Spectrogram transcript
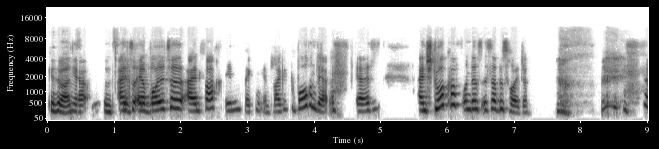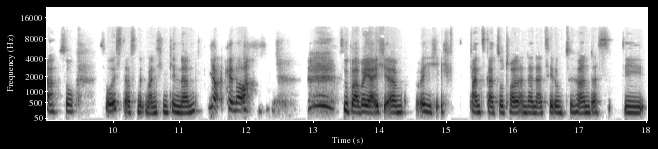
gehört. Ja. also er wollte einfach in Beckenendlage geboren werden. Er ist ein Sturkopf und das ist er bis heute. ja, so, so ist das mit manchen Kindern. Ja, genau. Super, aber ja, ich, ähm, ich, ich fand es gerade so toll an deiner Erzählung zu hören, dass die,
